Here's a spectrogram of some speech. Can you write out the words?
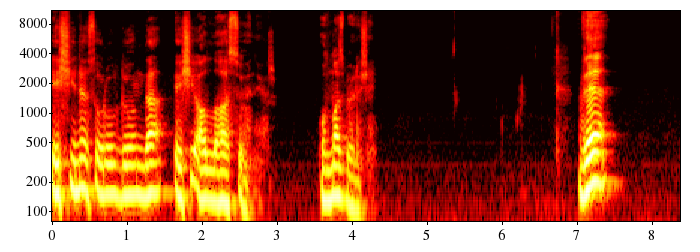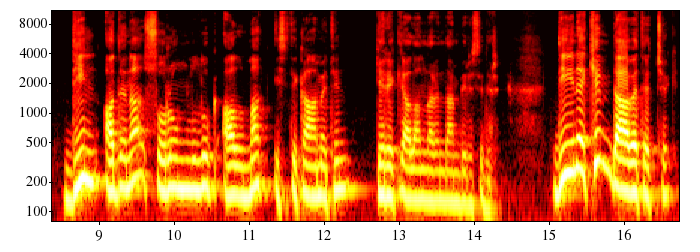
eşine sorulduğunda eşi Allah'a sığınıyor. Olmaz böyle şey. Ve din adına sorumluluk almak istikametin gerekli alanlarından birisidir. Dine kim davet edecek?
